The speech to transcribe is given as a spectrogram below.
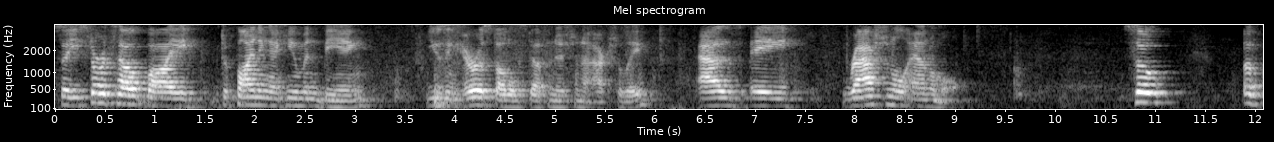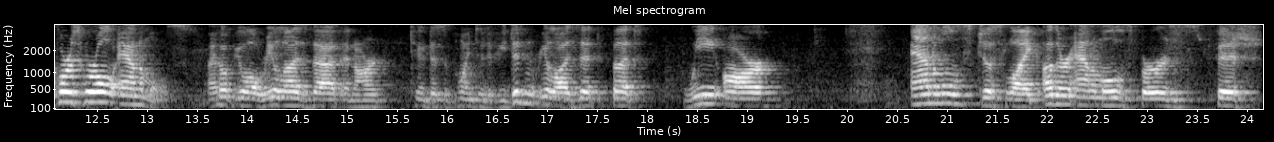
So he starts out by defining a human being, using Aristotle's definition actually, as a rational animal. So, of course, we're all animals. I hope you all realize that and aren't too disappointed if you didn't realize it, but we are animals just like other animals, birds, fish,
